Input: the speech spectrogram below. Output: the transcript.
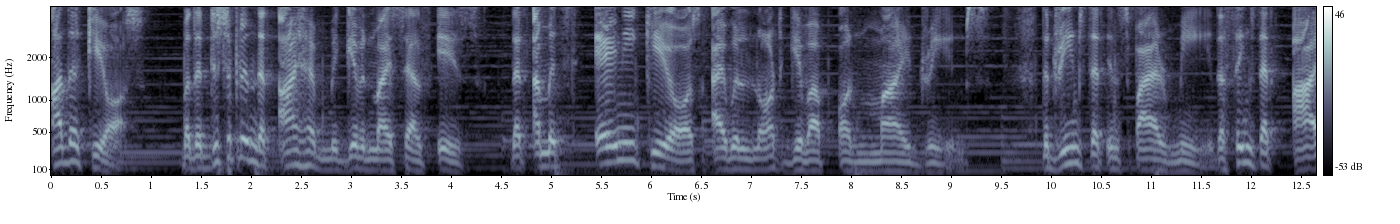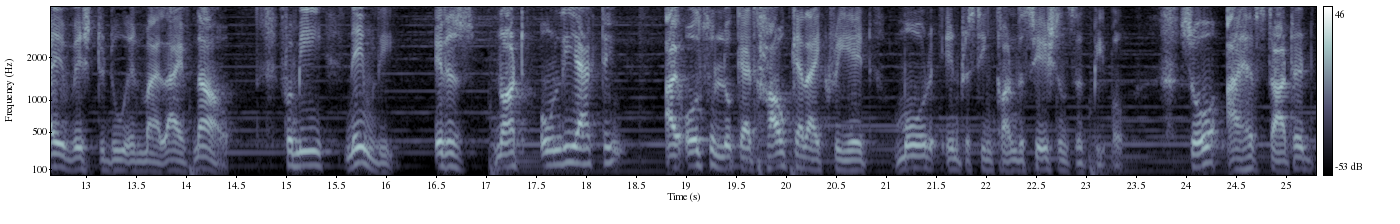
other chaos. But the discipline that I have given myself is that amidst any chaos, I will not give up on my dreams the dreams that inspire me, the things that I wish to do in my life now. For me, namely, it is not only acting, I also look at how can I create more interesting conversations with people. So I have started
